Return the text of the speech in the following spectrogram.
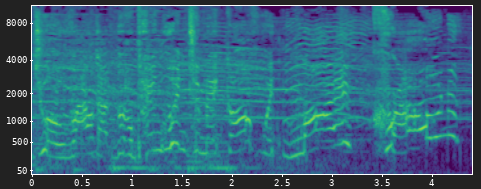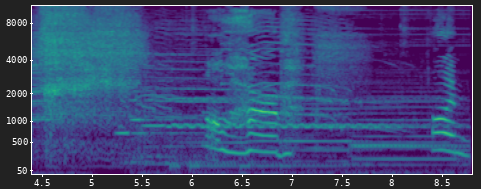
Going to allow that little penguin to make off with my crown? Oh, Herb. I'm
